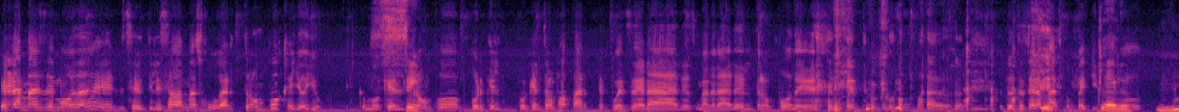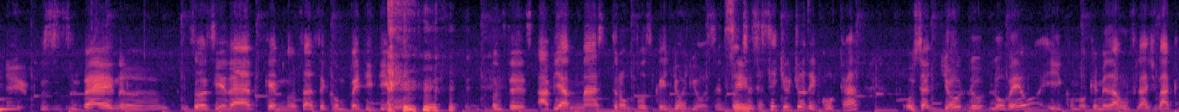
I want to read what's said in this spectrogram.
era más de moda, eh, se utilizaba más jugar trompo que yo-yo. Como que el trompo, porque el, porque el trompo aparte pues era desmadrar el trompo de, tu compa, Entonces era más competitivo. Y pues bueno, sociedad que nos hace competitivos. Entonces había más trompos que yoyos. Entonces ese yoyo de coca, o sea, yo lo, lo veo y como que me da un flashback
